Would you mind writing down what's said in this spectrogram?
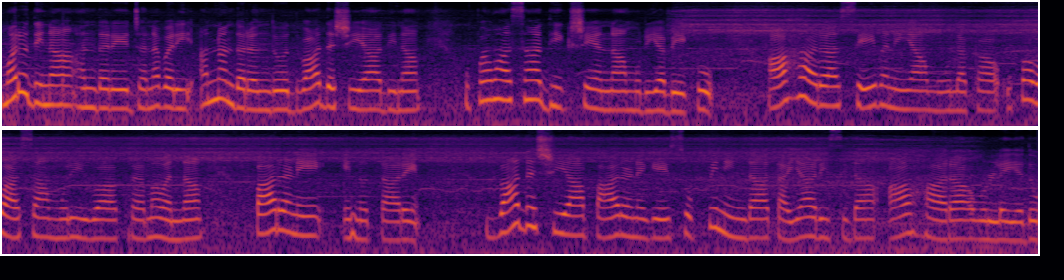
ಮರುದಿನ ಅಂದರೆ ಜನವರಿ ಹನ್ನೊಂದರಂದು ದ್ವಾದಶಿಯ ದಿನ ಉಪವಾಸ ದೀಕ್ಷೆಯನ್ನು ಮುರಿಯಬೇಕು. ಆಹಾರ ಸೇವನೆಯ ಮೂಲಕ ಉಪವಾಸ ಮುರಿಯುವ ಕ್ರಮವನ್ನು ಪಾರಣೆ ಎನ್ನುತ್ತಾರೆ. ದ್ವಾದಶಿಯ ಪಾರಣೆಗೆ ಸೊಪ್ಪಿನಿಂದ ತಯಾರಿಸಿದ ಆಹಾರ ಒಳ್ಳೆಯದು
